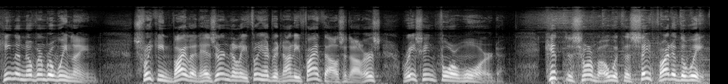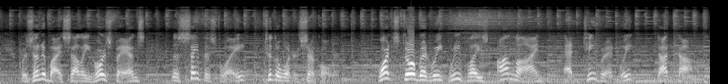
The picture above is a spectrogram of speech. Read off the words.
Keeneland November weanling. Shrinking Violet has earned nearly $395,000 racing for Ward. Kent Desormeaux with the Safe Ride of the Week, presented by Sally Horse Fans, the safest way to the winter circle. Watch Thoroughbred Week replays online at tbredweek.com.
